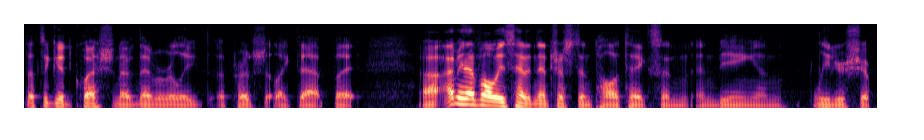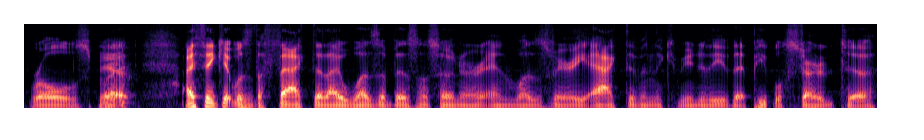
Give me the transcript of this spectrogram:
that's a good question. I've never really approached it like that, but uh, I mean, I've always had an interest in politics and and being in leadership roles. But Yeah. I think it was the fact that I was a business owner and was very active in the community that people started to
